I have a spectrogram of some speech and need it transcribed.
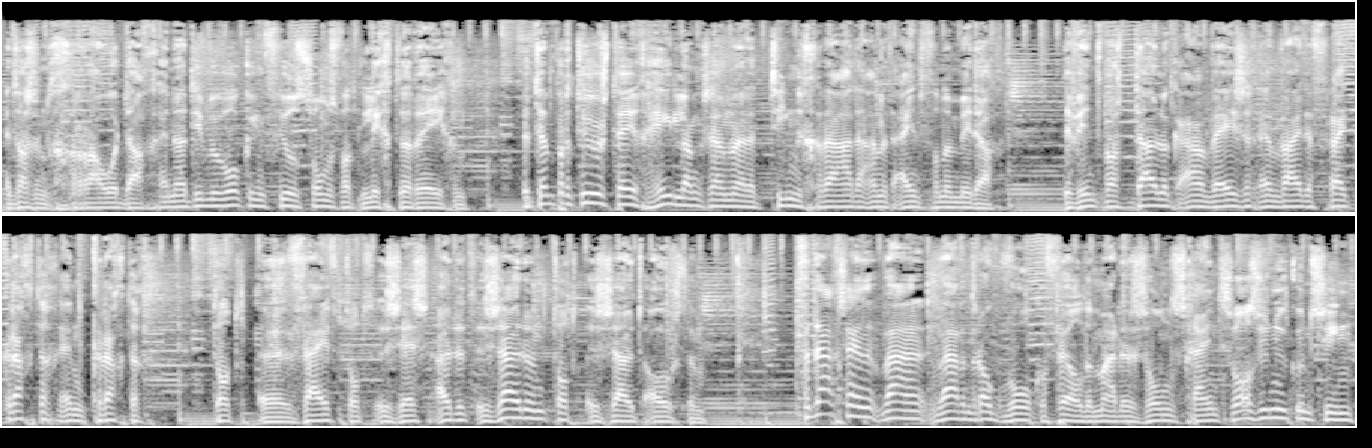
Het was een grauwe dag en uit die bewolking viel soms wat lichte regen. De temperatuur steeg heel langzaam naar de 10 graden aan het eind van de middag. De wind was duidelijk aanwezig en waaide vrij krachtig en krachtig tot eh 5 tot 6 uit het zuiden tot zuidoosten. Vandaag zijn, wa- waren er ook wolkenvelden, maar de zon schijnt, zoals u nu kunt zien,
